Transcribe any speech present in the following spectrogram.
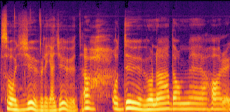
Så ljuvliga ljud. Ah, Och duvorna, de eh, har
